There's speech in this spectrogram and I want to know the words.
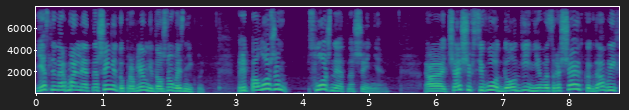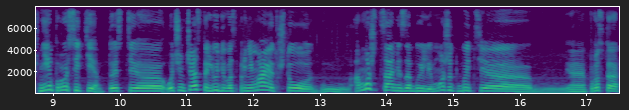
Если нормальные отношения, то проблем не должно возникнуть. Предположим, сложные отношения – чаще всего долги не возвращают, когда вы их не просите. То есть э, очень часто люди воспринимают, что, а может сами забыли, может быть э, э, просто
